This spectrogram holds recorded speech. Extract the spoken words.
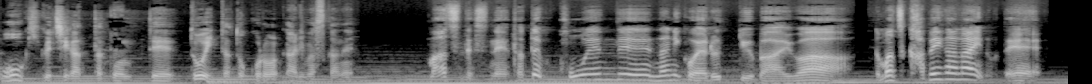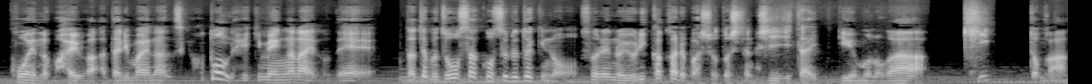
大きく違った点ってどういったところがありますかね？まずですね、例えば公園で何かをやるっていう場合は、まず壁がないので、公園の場合は当たり前なんですけど、ほとんど壁面がないので、例えば造作をするときのそれの寄りかかる場所としての指示体っていうものが、木とか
